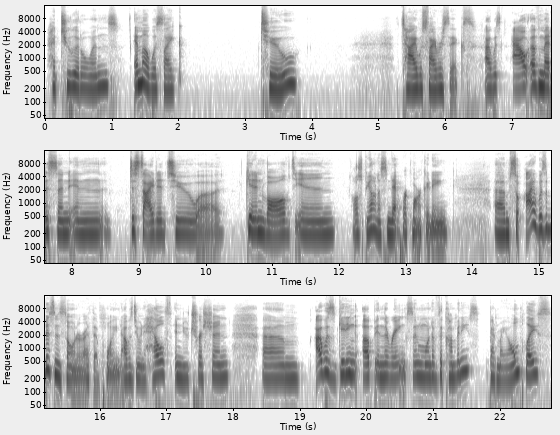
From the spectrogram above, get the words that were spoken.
had two little ones. Emma was like two. Ty was five or six. I was out of medicine and decided to uh, get involved in, I'll just be honest, network marketing. Um, so I was a business owner at that point. I was doing health and nutrition. Um, I was getting up in the ranks in one of the companies. I had my own place,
